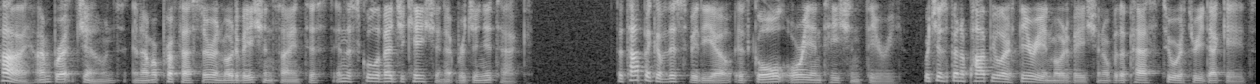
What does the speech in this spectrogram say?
Hi, I'm Brett Jones, and I'm a professor and motivation scientist in the School of Education at Virginia Tech. The topic of this video is goal orientation theory, which has been a popular theory in motivation over the past two or three decades.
